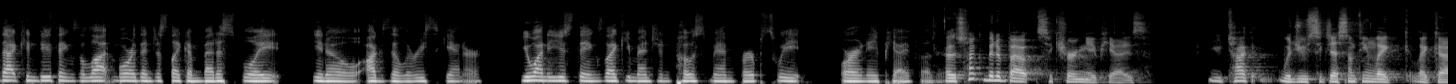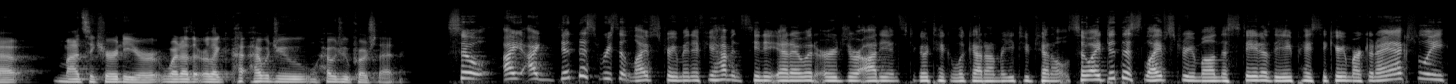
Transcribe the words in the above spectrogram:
that can do things a lot more than just like a Metasploit, you know, auxiliary scanner. You want to use things like you mentioned, Postman, Burp Suite, or an API fuzzer. Let's talk a bit about securing APIs. You talk. Would you suggest something like like uh, ModSecurity or what other or like how, how would you how would you approach that? So I, I did this recent live stream, and if you haven't seen it yet, I would urge your audience to go take a look at it on my YouTube channel. So I did this live stream on the state of the API security market. I actually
